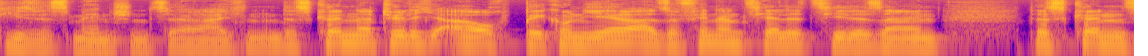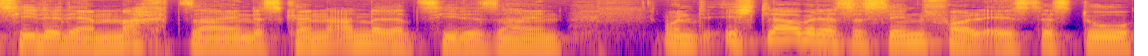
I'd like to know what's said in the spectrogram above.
dieses Menschen zu erreichen. Und das können natürlich auch pekuniäre, also finanzielle Ziele sein. Das können Ziele der Macht sein. Das können andere Ziele sein. Und ich glaube, dass es sinnvoll ist, dass du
